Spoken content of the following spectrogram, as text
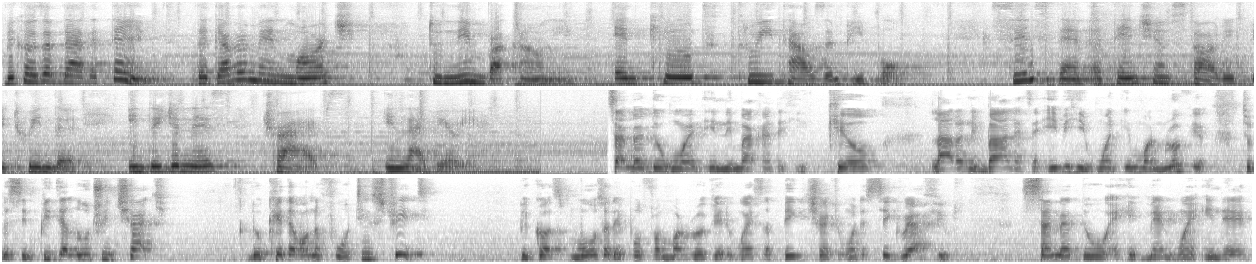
Because of that attempt, the government marched to Nimba County and killed 3,000 people. Since then, a tension started between the indigenous tribes in Liberia. Samuel Doe went in Nimba County, he killed a lot of Nimbalians, and even he went in Monrovia to the St. Peter Lutheran Church located on the 14th Street because most of the people from Monrovia, they went to a big church, went to seek refuge. Doe and his men went in there.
